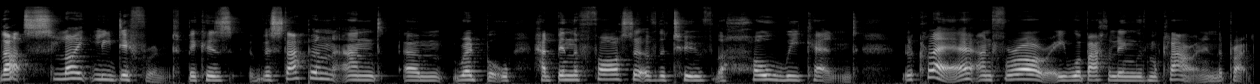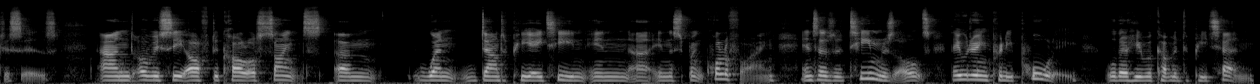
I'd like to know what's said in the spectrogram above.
that's slightly different because Verstappen and um, Red Bull had been the faster of the two for the whole weekend. Leclerc and Ferrari were battling with McLaren in the practices. And obviously, after Carlos Sainz um, went down to P18 in uh, in the sprint qualifying, in terms of team results, they were doing pretty poorly, although he recovered to P10.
